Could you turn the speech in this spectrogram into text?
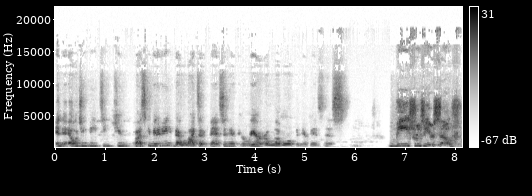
in the LGBTQ plus community that would like to advance in their career or level up in their business? be true to yourself.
